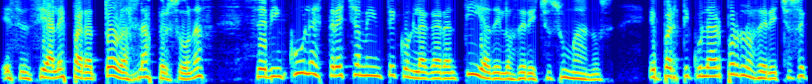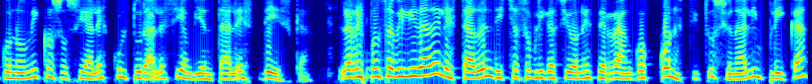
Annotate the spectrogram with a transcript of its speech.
esenciales para todas las personas se vincula estrechamente con la garantía de los derechos humanos, en particular por los derechos económicos, sociales, culturales y ambientales de ESCA. La responsabilidad del Estado en dichas obligaciones de rango constitucional implica,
